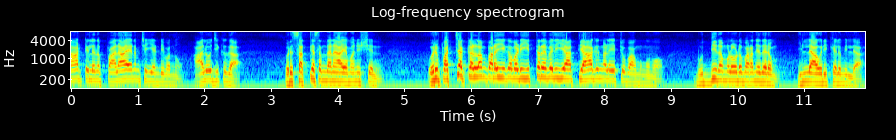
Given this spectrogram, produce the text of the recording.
നാട്ടിൽ നിന്ന് പലായനം ചെയ്യേണ്ടി വന്നു. ആലോചിക്കുക ഒരു സത്യസന്ധനായ മനുഷ്യൻ ഒരു പച്ചക്കള്ളം പറയുക വഴി ഇത്ര വലിയ ത്യാഗങ്ങൾ ഏറ്റുവാങ്ങുമോ? ബുദ്ധി നമ്മളോട് പറഞ്ഞു തരും. ഇല്ല ഒരിക്കലുമില്ല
